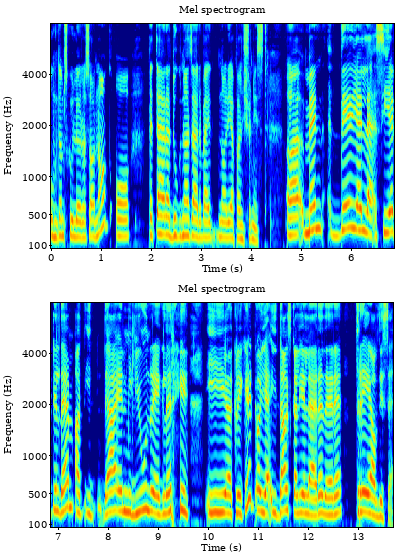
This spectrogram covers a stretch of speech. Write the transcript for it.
ungdomsskoler og sånn òg, og dette her er dugnadsarbeid når jeg er pensjonist. Uh, men det jeg sier til dem, at i, det er en million regler i, i cricket, og jeg, i dag skal jeg lære dere tre av disse.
